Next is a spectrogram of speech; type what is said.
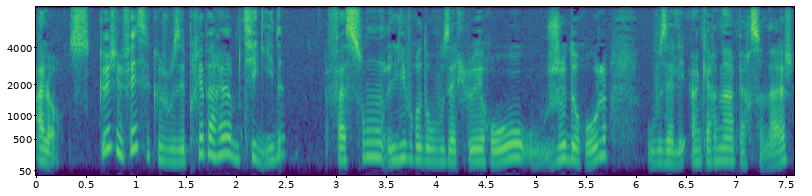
Alors, ce que j'ai fait, c'est que je vous ai préparé un petit guide, façon livre dont vous êtes le héros ou jeu de rôle, où vous allez incarner un personnage.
